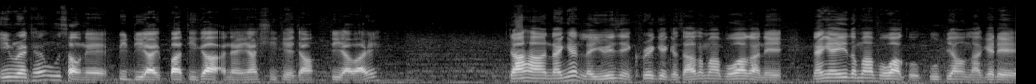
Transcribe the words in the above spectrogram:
အီမရန်ခန်းဦးဆောင်တဲ့ PDI ပါတီကအနိုင်ရရှိခဲ့ကြောင်းသိရပါတယ်။ဒါဟာနိုင်ငံလက်ရွေးစင်ခရစ်ကက်ကစားသမားဘဝကနေနိုင်ငံရေးသမားဘဝကိုကူးပြောင်းလာခဲ့တဲ့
